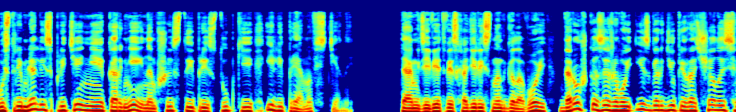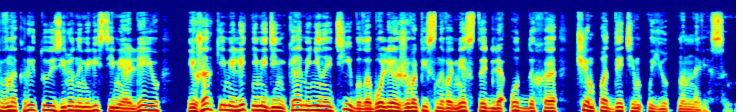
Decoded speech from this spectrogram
устремляли сплетение корней на мшистые приступки или прямо в стены. Там, где ветви сходились над головой, дорожка за живой изгородью превращалась в накрытую зелеными листьями аллею, и жаркими летними деньками не найти было более живописного места для отдыха, чем под этим уютным навесом.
